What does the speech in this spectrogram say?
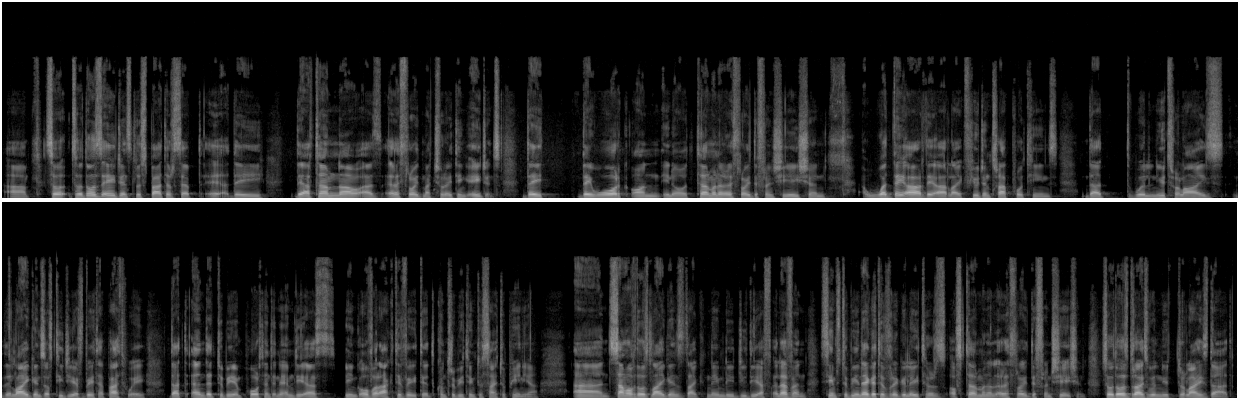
Uh, so, so those agents, luspatercept, uh, they, they are termed now as erythroid maturating agents. They they work on you know terminal erythroid differentiation. What they are, they are like fusion trap proteins that will neutralize the ligands of TGF beta pathway that ended to be important in MDS being overactivated, contributing to cytopenia. And some of those ligands, like namely GDF11, seems to be negative regulators of terminal erythroid differentiation. So those drugs will neutralize that.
